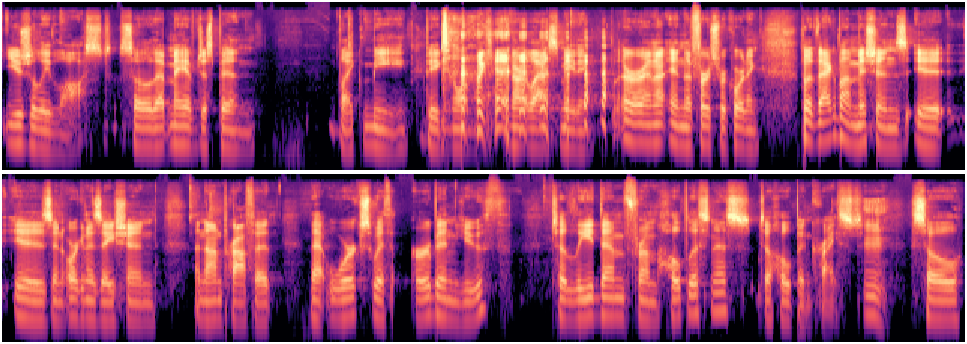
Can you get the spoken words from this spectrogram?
usually lost, so that may have just been like me being normal in our last meeting or in, in the first recording. But Vagabond Missions is, is an organization, a nonprofit that works with urban youth to lead them from hopelessness to hope in Christ. So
